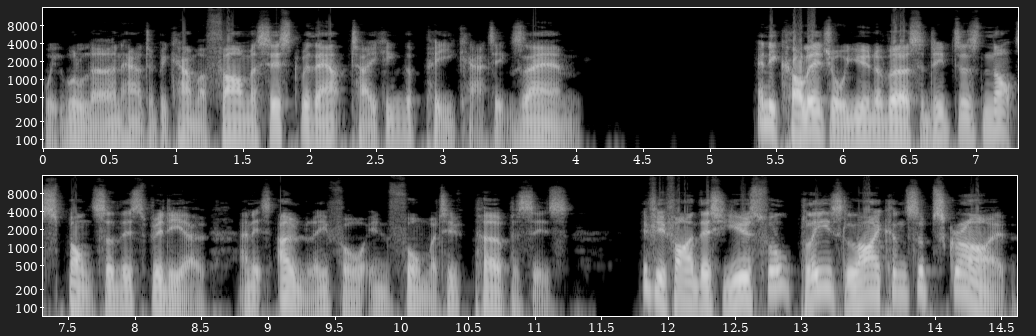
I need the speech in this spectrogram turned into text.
We will learn how to become a pharmacist without taking the PCAT exam. Any college or university does not sponsor this video and it's only for informative purposes. If you find this useful, please like and subscribe.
